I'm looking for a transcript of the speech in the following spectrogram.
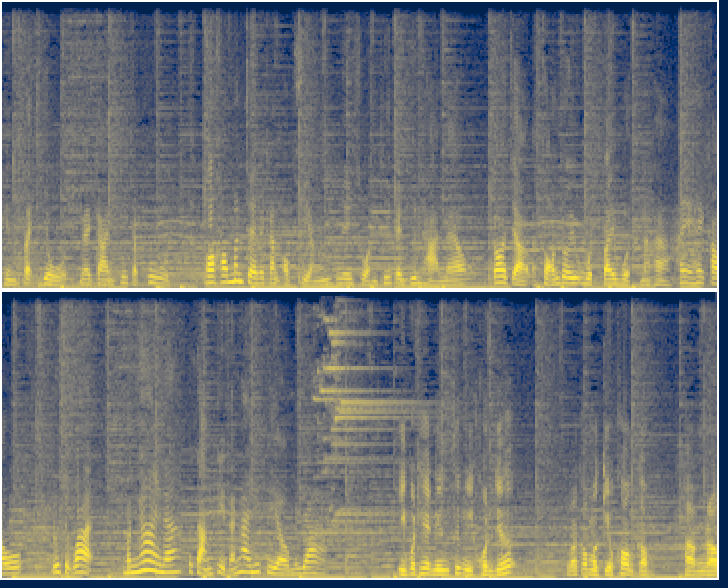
เห็นประโยชน์ในการที่จะพูด พราะเขามั่นใจในการออกเสียงในส่วนที่เป็นพื้นฐานแล้ว ก็จะสอนโดย word by word นะคะให้ให้เขารู้สึกว่ามันง่ายนะ ภาษาอังกฤษนะง่ายนิดเดียวไม่ยาก อีกประเทศหนึ่งซึ่งมีคนเยอะ แล้วก็มาเกี่ยวข้องกับทางเรา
